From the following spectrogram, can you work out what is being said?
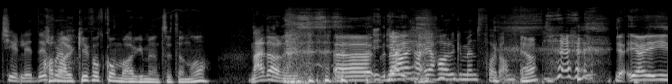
cheerleader. Han har jo ikke fått komme med argumentet sitt ennå. Nei, det har han ikke. uh, jeg, jeg, jeg har argument for han. Ja. jeg, jeg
